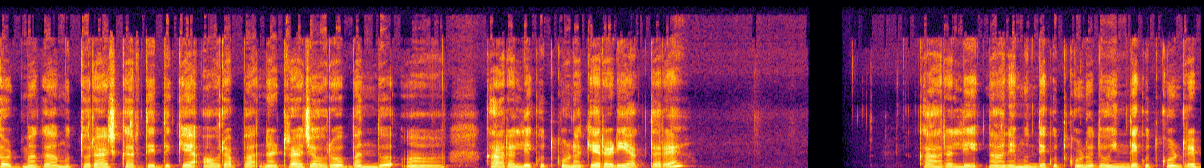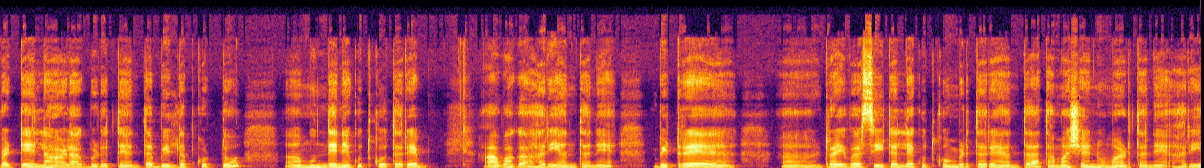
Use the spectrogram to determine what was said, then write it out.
ದೊಡ್ಡ ಮಗ ಮುತ್ತುರಾಜ್ ಕರೆದಿದ್ದಕ್ಕೆ ಅವರಪ್ಪ ನಟರಾಜ್ ಅವರು ಬಂದು ಕಾರಲ್ಲಿ ಕುತ್ಕೊಳಕ್ಕೆ ರೆಡಿ ಆಗ್ತಾರೆ. ಕಾರಲ್ಲಿ ನಾನೇ ಮುಂದೆ ಕುತ್ಕೊಳೋದು, ಹಿಂದೆ ಕುತ್ಕೊಂಡ್ರೆ ಬಟ್ಟೆ ಎಲ್ಲ ಹಾಳಾಗ್ಬಿಡುತ್ತೆ ಅಂತ ಬಿಲ್ಡಪ್ ಕೊಟ್ಟು ಮುಂದೆನೇ ಕುತ್ಕೋತಾರೆ. ಆವಾಗ ಹರಿ ಅಂತಾನೆ ಬಿಟ್ಟರೆ ಡ್ರೈವರ್ ಸೀಟಲ್ಲೇ ಕುತ್ಕೊಂಡ್ಬಿಡ್ತಾರೆ ಅಂತ ತಮಾಷೆನೂ ಮಾಡ್ತಾನೆ ಹರಿ.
